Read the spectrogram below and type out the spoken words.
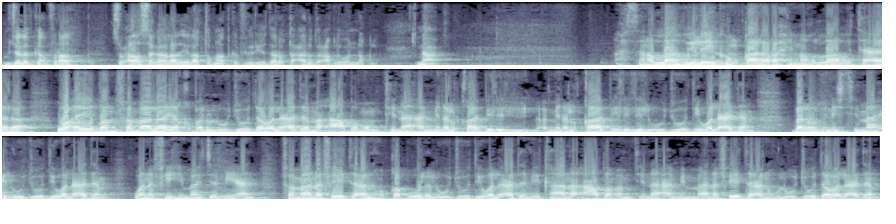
mujaladka afraad sabxada sagaalaad ilaa tobnaad ka fiiriya daru tacaarud caqli wاnaqli nacam أحسن الله إليكم قال رحمه الله تعالى وأيضا فما لا يقبل الوجود والعدم أعظم امتناعا من القابل من القابل للوجود والعدم بل ومن اجتماع الوجود والعدم ونفيهما جميعا فما نفيت عنه قبول الوجود والعدم كان أعظم امتناعا مما نفيت عنه الوجود والعدم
